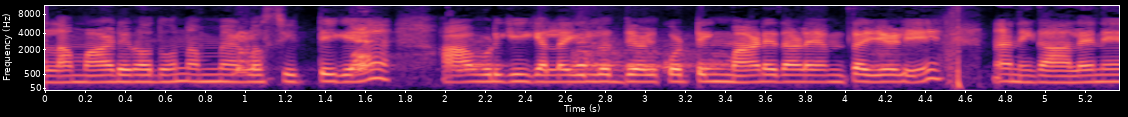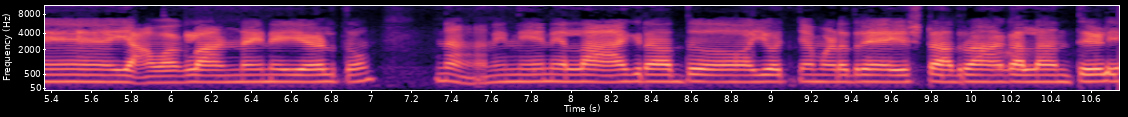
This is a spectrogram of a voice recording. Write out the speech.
ಎಲ್ಲ ಮಾಡಿರೋದು ನಮ್ಮ ಎಲ್ಲ ಸಿಟ್ಟಿಗೆ. ಆ ಹುಡುಗಿಗೆಲ್ಲ ಇಲ್ಲದ್ದು ಹೇಳ್ಕೊಟ್ಟಿಂಗ್ ಮಾಡಿದಾಳೆ ಅಂತ ಹೇಳಿ ನನಗೆ ಆಲೇನೆ ಯಾವಾಗಲೂ ಅಣ್ಣನೇ ಹೇಳ್ತು. ನಾನು ಇನ್ನೇನೆಲ್ಲ ಆಗಿರೋದು ಯೋಚನೆ ಮಾಡಿದ್ರೆ ಎಷ್ಟಾದರೂ ಆಗಲ್ಲ ಅಂತೇಳಿ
